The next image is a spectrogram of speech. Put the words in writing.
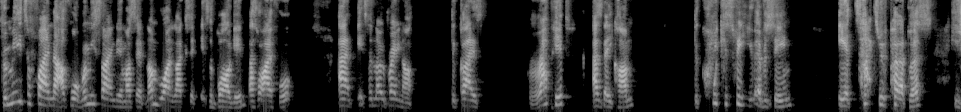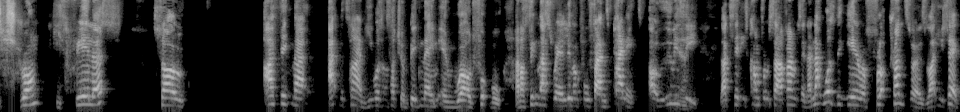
for me to find that, I thought when we signed him, I said, number one, like I said, it's a bargain. That's what I thought. And it's a no-brainer. The guy's rapid as they come, the quickest feet you've ever seen. He attacks with purpose. He's strong. He's fearless. So I think that at the time he wasn't such a big name in world football, and I think that's where Liverpool fans panicked. Oh, who is yeah. he? Like I said, he's come from Southampton, and that was the year of flop transfers. Like you said,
